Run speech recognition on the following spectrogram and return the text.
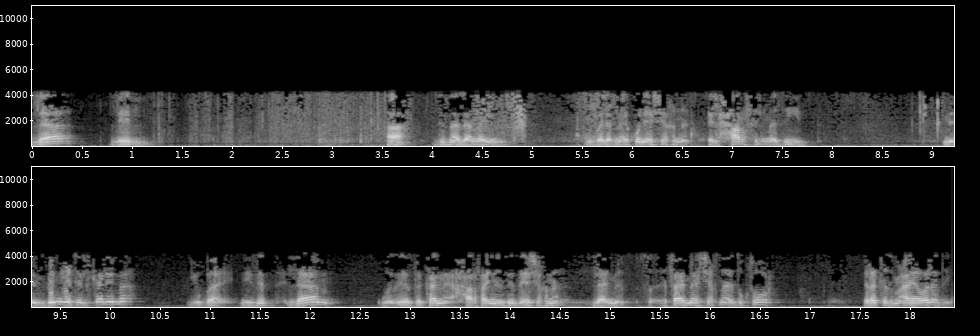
لا لل ها؟ زدنا لامين. يبقى لما يكون يا شيخنا الحرف المزيد من بنية الكلمة يبقى نزيد لام وإذا كان حرفين نزيد يا شيخنا لام. فاهم يا شيخنا يا دكتور؟ ركز معايا يا ولدي.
